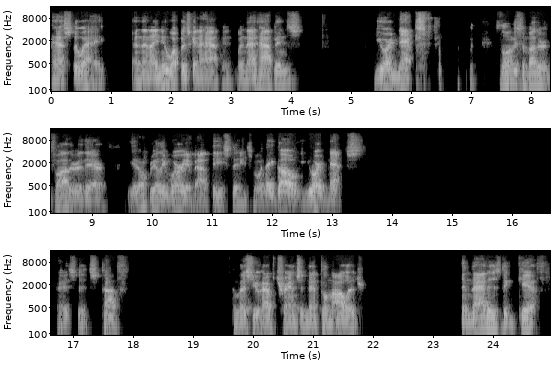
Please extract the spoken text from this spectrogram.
passed away. And then I knew what was going to happen. When that happens, you're next. as long as the mother and father are there, you don't really worry about these things. But when they go, you're next. And it's it's tough. Unless you have transcendental knowledge. And that is the gift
